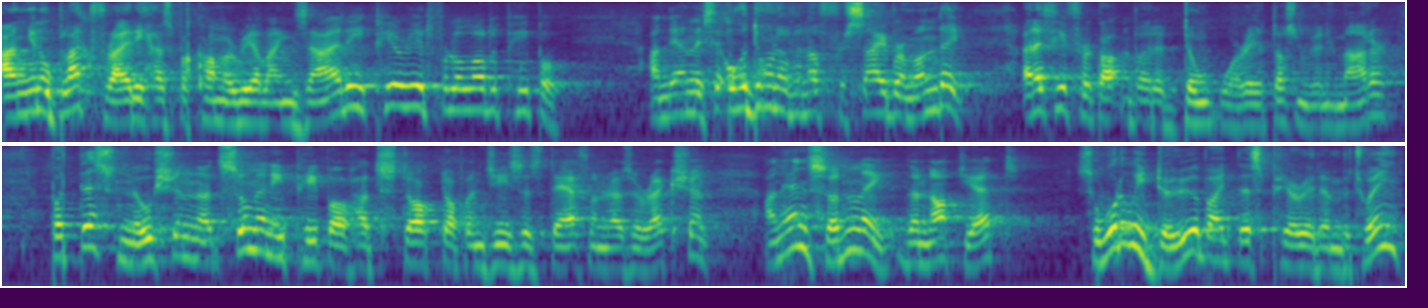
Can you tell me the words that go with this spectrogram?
And you know, Black Friday has become a real anxiety period for a lot of people. And then they say, oh, I don't have enough for Cyber Monday. And if you've forgotten about it, don't worry, it doesn't really matter. But this notion that so many people had stocked up on Jesus' death and resurrection, and then suddenly they're not yet. So, what do we do about this period in between?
